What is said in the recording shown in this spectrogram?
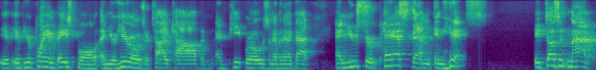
if, if you're playing baseball and your heroes are Ty Cobb and, and Pete Rose and everything like that, and you surpass them in hits, it doesn't matter.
